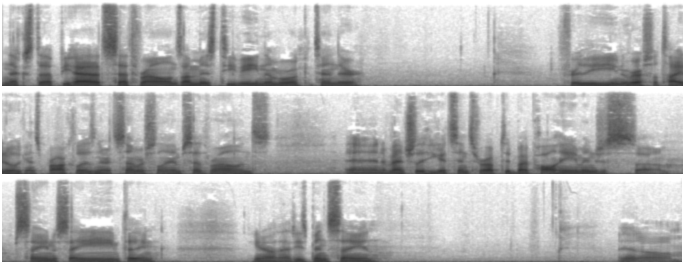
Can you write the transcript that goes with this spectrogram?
next up, you had Seth Rollins on Miz TV, number one contender for the Universal title against Brock Lesnar at SummerSlam, Seth Rollins. And eventually he gets interrupted by Paul Heyman just um, saying the same thing, you know, that he's been saying. And, um,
